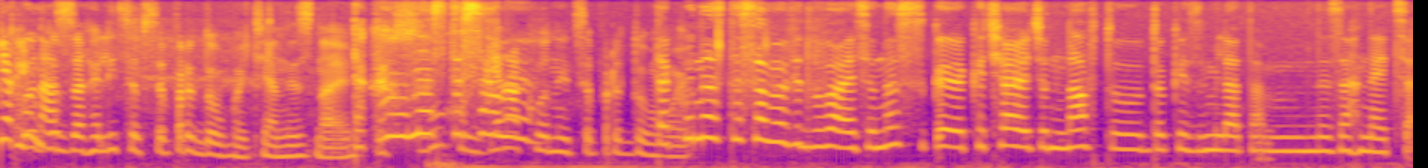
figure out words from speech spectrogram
як у нас. взагалі це все придумають, я не знаю. Так, а у нас те саме. Як вони це придумають? Так у нас те саме відбувається. Нас е, качають нафту, доки земля там не загнеться.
